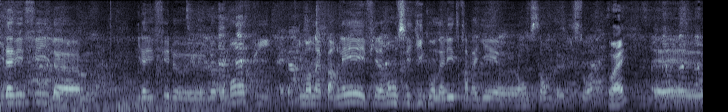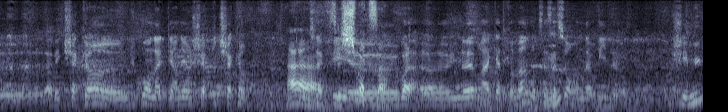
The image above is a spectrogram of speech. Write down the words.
Il avait fait la- il avait fait le, le roman, puis il m'en a parlé, et finalement on s'est dit qu'on allait travailler euh, ensemble l'histoire. Ouais. Euh, avec chacun, euh, du coup on a alterné un chapitre chacun. Ah, ça c'est chouette, ça. euh, Voilà, euh, une œuvre à quatre mains, donc ça, ça sort en avril chez Mu.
